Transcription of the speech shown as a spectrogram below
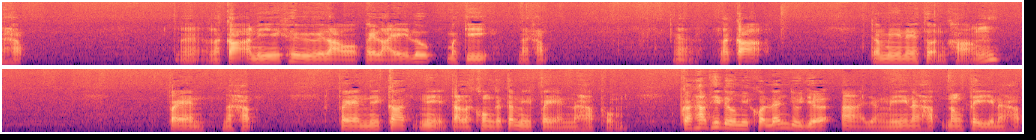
นะครับ อ่าแล้วก็อันนี้คือเราไปไลฟ์รูปเมื่อกี้นะครับอ่าแล้วก็จะมีในส่วนของเฟนนะครับเฟนนี้ก็นี่แต่ละคนก็จะมีเฟนนะครับ ผม ก็เท่าที่ดูมีคนเล่นอยู่เยอะ อ่า อย่างนี้นะครับ น้องตีนะครับ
